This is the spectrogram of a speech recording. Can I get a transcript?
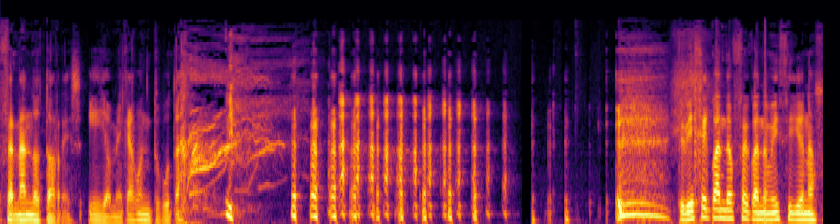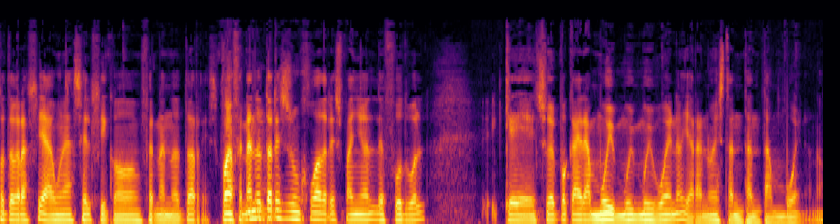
Fernando Torres. Y yo me cago en tu puta. Te dije cuándo fue cuando me hice yo una fotografía, una selfie con Fernando Torres. Bueno, Fernando Torres es un jugador español de fútbol que en su época era muy, muy, muy bueno y ahora no es tan, tan, tan bueno, ¿no?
